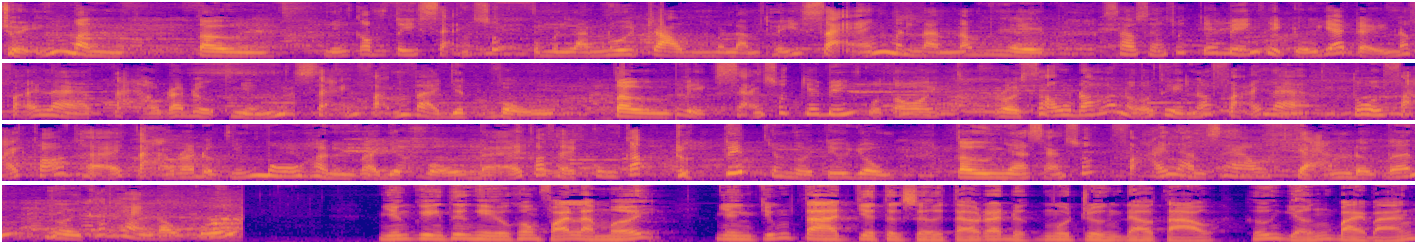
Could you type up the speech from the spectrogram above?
chuyển mình từ những công ty sản xuất của mình làm nuôi trồng, mình làm thủy sản, mình làm nông nghiệp. Sau sản xuất chế biến thì chuỗi giá trị nó phải là tạo ra được những sản phẩm và dịch vụ từ việc sản xuất chế biến của tôi. Rồi sau đó nữa thì nó phải là tôi phải có thể tạo ra được những mô hình và dịch vụ để có thể cung cấp trực tiếp cho người tiêu dùng. Từ nhà sản xuất phải làm sao chạm được đến người khách hàng đầu cuối. Những quyền thương hiệu không phải là mới, nhưng chúng ta chưa thực sự tạo ra được môi trường đào tạo, hướng dẫn bài bản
